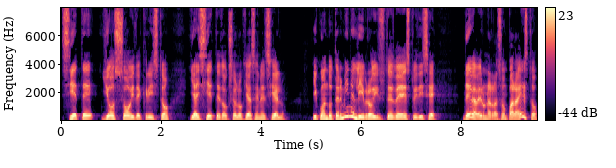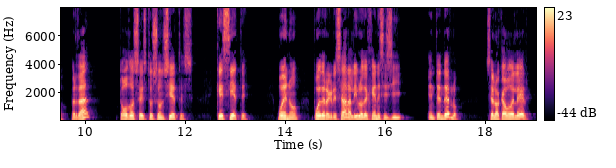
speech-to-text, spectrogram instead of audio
siete yo soy de Cristo y hay siete doxologías en el cielo. Y cuando termine el libro y usted ve esto y dice, debe haber una razón para esto, ¿verdad? Todos estos son siete. ¿Qué siete? Bueno, puede regresar al libro de Génesis y entenderlo. Se lo acabo de leer.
